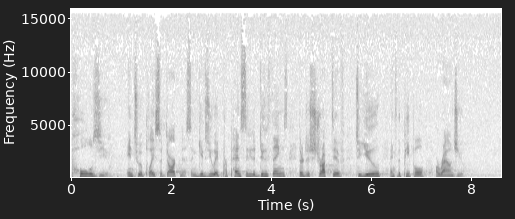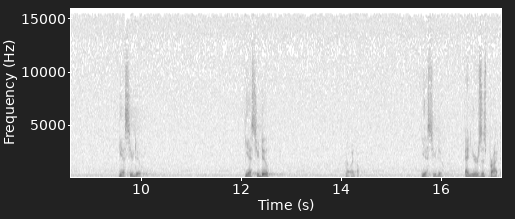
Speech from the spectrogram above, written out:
pulls you into a place of darkness and gives you a propensity to do things that are destructive to you and to the people around you. Yes, you do. Yes, you do. No, I don't. Yes, you do. And yours is pride.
